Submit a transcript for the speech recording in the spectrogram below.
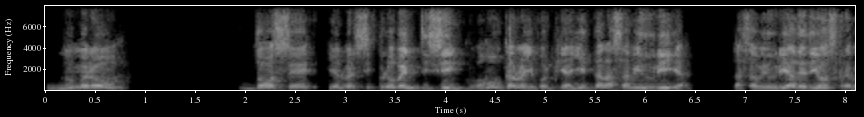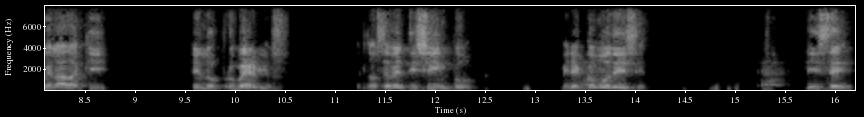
número 12 y el versículo 25. Vamos a buscarlo allí porque allí está la sabiduría, la sabiduría de Dios revelada aquí en los proverbios. El 12.25, mire cómo dice. Dice,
